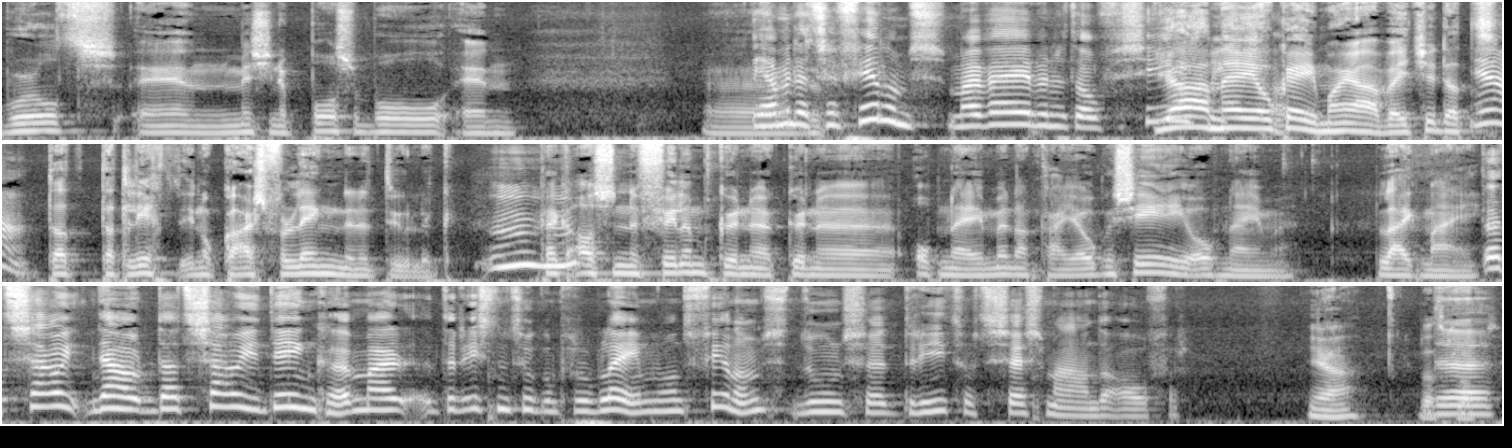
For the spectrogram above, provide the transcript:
World en Mission Impossible en... eh, ja, maar dat de- zijn films. Maar wij hebben het over series. Ja, nee, oké, maar ja, weet je, dat, Ja. dat, dat ligt in elkaars verlengde natuurlijk. Mhm. Kijk, als ze een film kunnen, kunnen opnemen, dan kan je ook een serie opnemen. Lijkt mij. Dat zou, je- nou, dat zou je denken, maar er is natuurlijk een probleem. Want films doen ze drie tot zes maanden over. Ja, dat de klopt.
